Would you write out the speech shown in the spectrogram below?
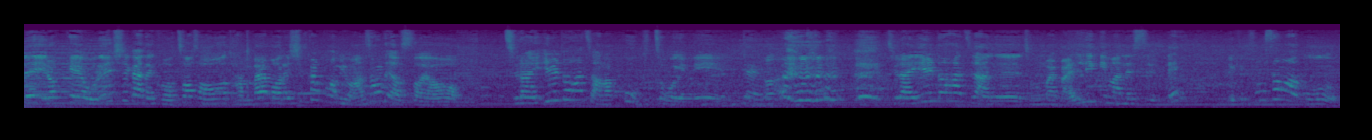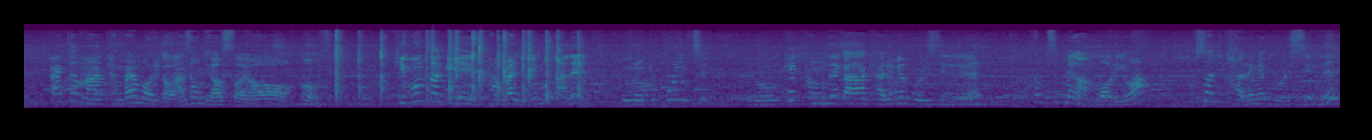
네, 이렇게 오랜 시간을 거쳐서 단발머리 시컬펌이 완성되었어요. 드라이 1도 하지 않았고, 그쵸, 고객님? 네. 드라이 1도 하지 않은 정말 말리기만 했을 때 이렇게 풍성하고 깔끔한 단발머리가 완성되었어요. 어. 기본적인 단발 느낌보다는 이렇게 포인트, 이렇게 광대가 갸름해 보일 수 있는 한층맹 앞머리와 턱선이 갸름해 보일 수 있는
